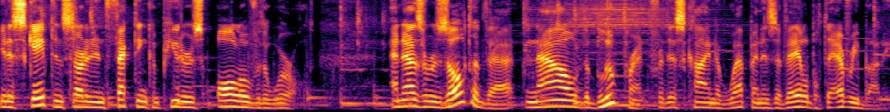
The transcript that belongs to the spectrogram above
It escaped and started infecting computers all over the world. And as a result of that, now the blueprint for this kind of weapon is available to everybody.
